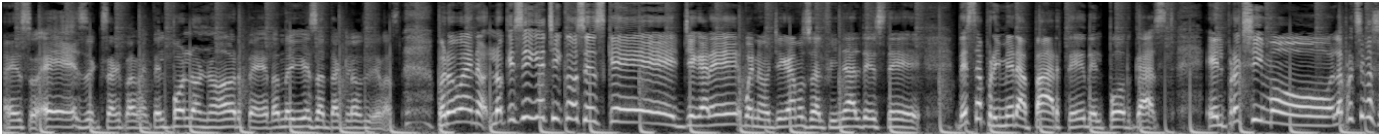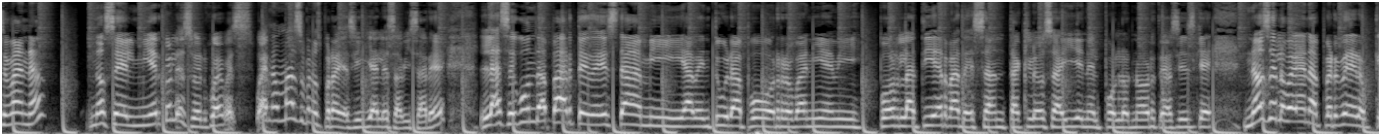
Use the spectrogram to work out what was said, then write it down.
Eso, eso exactamente, el polo norte, donde vive Santa Claus y demás. Pero bueno, lo que sigue, chicos, es que llegaré, bueno, llegamos al final de este, de esta primera parte del podcast. El próximo, la próxima semana, no sé, el miércoles o el jueves, bueno, más o menos por ahí, así ya les avisaré. La segunda parte de esta mi aventura por Rovaniemi, por la tierra de Santa Claus ahí en el Polo Norte, así es que no se lo vayan a perder, ¿ok?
